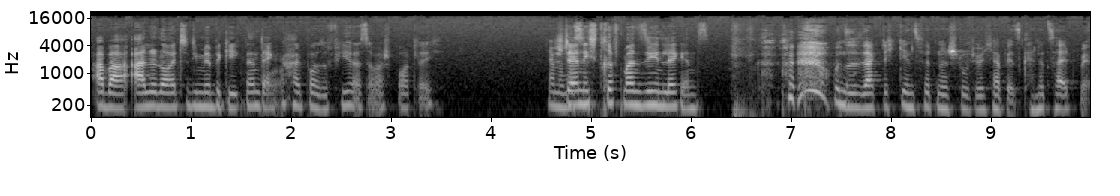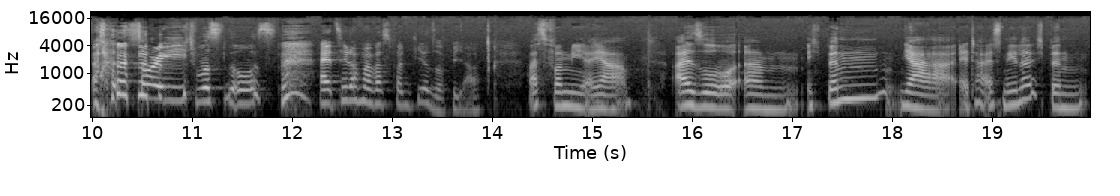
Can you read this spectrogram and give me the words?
Aber alle Leute, die mir begegnen, denken halt, boah, Sophia ist aber sportlich. Ja, Ständig trifft man sie in Leggings. und sie sagt, ich gehe ins Fitnessstudio, ich habe jetzt keine Zeit mehr. Sorry, ich muss los. Erzähl doch mal was von dir, Sophia. Was von mir, ja. Also, ähm, ich bin ja älter als Nele. Ich bin,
